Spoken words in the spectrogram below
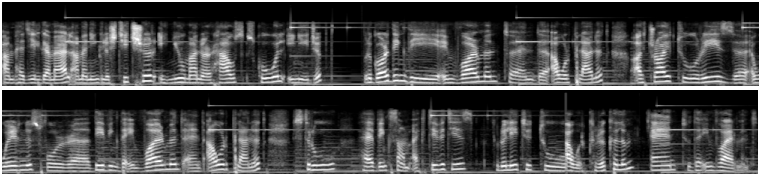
I'm Hadil Gamal. I'm an English teacher in New Manor House School in Egypt. Regarding the environment and uh, our planet, I try to raise uh, awareness for uh, saving the environment and our planet through having some activities related to our curriculum and to the environment.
